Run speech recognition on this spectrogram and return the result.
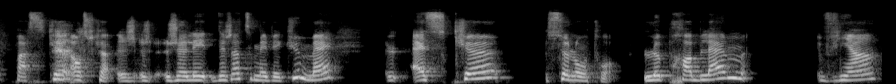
parce que, en tout cas, je, je l'ai déjà, tu m'as vécu, mais est-ce que, selon toi, le problème vient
